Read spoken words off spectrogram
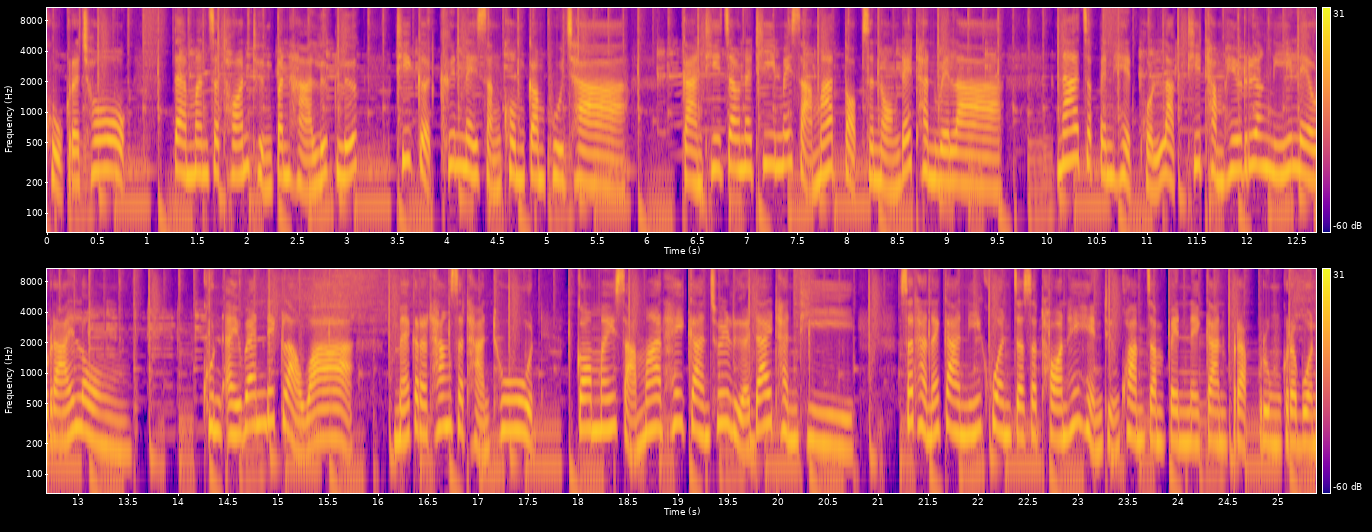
ขู่กระโชก แต่มันสะท้อนถึงปัญหาลึกๆ ที่เกิดขึ้นในสังคมกัมพูชา การที่เจ้าหน้าที่ไม่สามารถตอบสนองได้ทันเวลา น่าจะเป็นเหตุผลหลักที่ทำให้เรื่องนี้เลวร้ายลง คุณไอแว่นได้กล่าวว่า แม้กระทั่งสถานทูต ก็ไม่สามารถให้การช่วยเหลือได้ทันที สถานการณ์นี้ควรจะสะท้อนให้เห็นถึงความจำเป็นในการปรับปรุงกระบวน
